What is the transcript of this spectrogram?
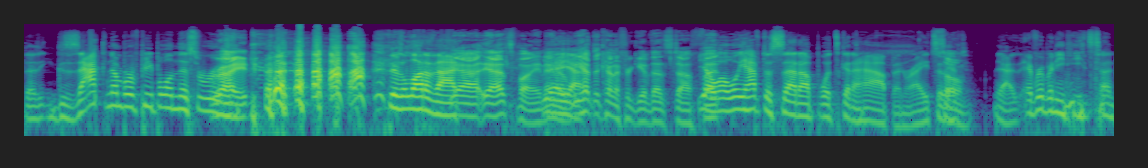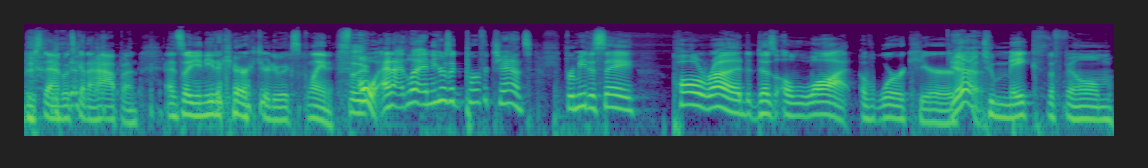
the exact number of people in this room. right. There's a lot of that. Yeah, yeah, that's fine. I Yeah, know. yeah. We have to kind of forgive that stuff. Yeah, but- well, we have to set up what's going to happen, right? So- to- yeah, everybody needs to understand what's going to happen, and so you need a character to explain it. So oh, and I, and here's a perfect chance for me to say Paul Rudd does a lot of work here Yeah. to make the film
